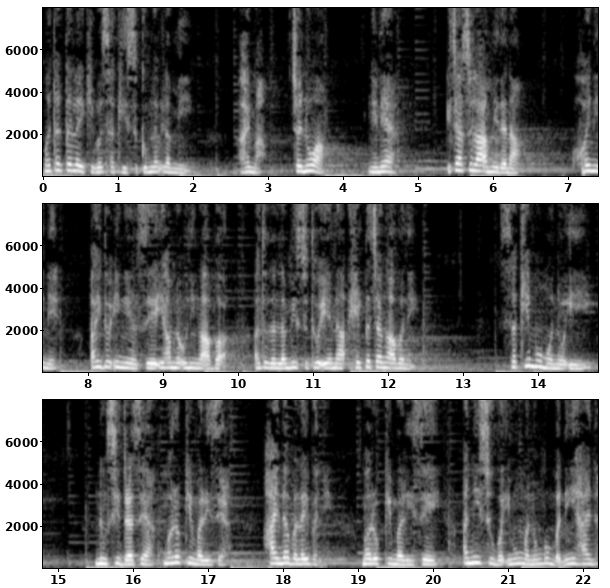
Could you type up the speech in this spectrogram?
Mathak ta lai khiba sakhi sukum lak lammi. Hai ma chanua nene icha sula amidana. Hoi nine ai do ingel se yamna uninga aba aduda lambi su thu ena hekta changa abani. Sakhi momono i nungsi drase marupki mari se. ꯍꯥꯏꯅꯕ ꯂꯩꯕꯅꯤ ꯃꯔꯨꯞꯀꯤ ꯃꯔꯤꯁꯦ ꯑꯅꯤꯁꯨꯕ ꯏꯃꯨꯡ ꯃꯅꯨꯡꯒꯨꯝꯕꯅꯤ ꯍꯥꯏꯅ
